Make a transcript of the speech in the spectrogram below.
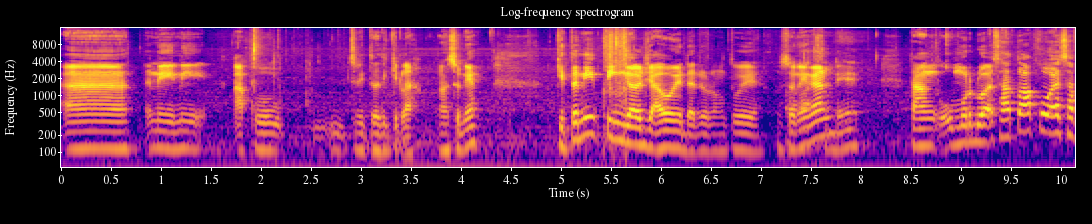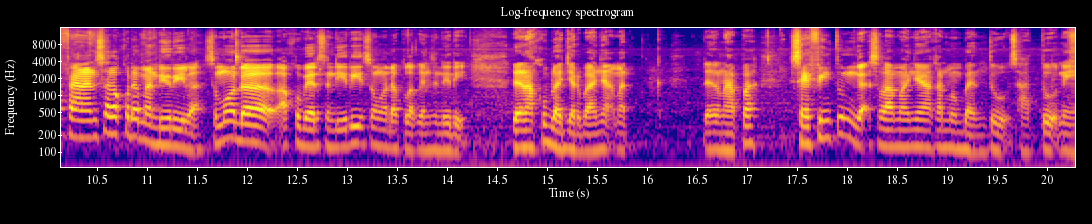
Eh, ini ini aku cerita dikit lah. Maksudnya kita nih tinggal jauh ya dari orang tua ya. Maksudnya Oh, kan sedih. tang umur 21 aku as a financial aku udah mandiri lah. Semua udah aku bayar sendiri, semua udah aku lakuin sendiri. Dan aku belajar banyak, Mat. Dan apa? Saving tuh nggak selamanya akan membantu. Satu nih.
